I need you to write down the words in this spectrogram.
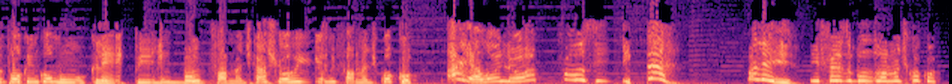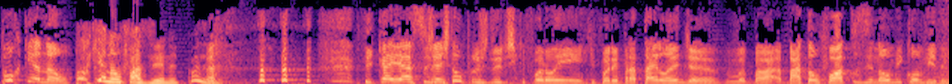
um pouco incomum. O cliente pediu um bolo em forma de cachorro e em forma de cocô. Aí ela olhou e falou assim: tá, olha aí, e fez o bolo de cocô. Por que não? Por que não fazer, né? Pois é. Fica aí a sugestão pros dudes que foram em, que forem pra Tailândia. Batam fotos e não me convidem.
